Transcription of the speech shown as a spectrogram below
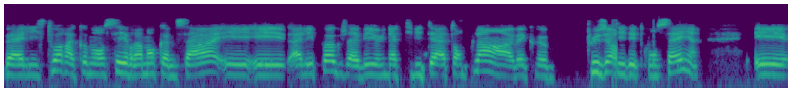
bah, l'histoire a commencé vraiment comme ça. Et, et à l'époque, j'avais une activité à temps plein hein, avec plusieurs idées de conseils. Et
